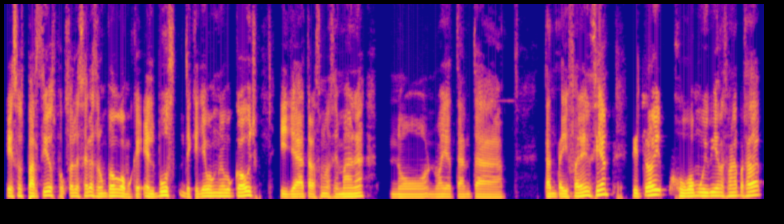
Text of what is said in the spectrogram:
esos partidos pues suele ser un poco como que el boost de que lleva un nuevo coach y ya tras una semana no, no haya tanta, tanta diferencia. Detroit jugó muy bien la semana pasada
